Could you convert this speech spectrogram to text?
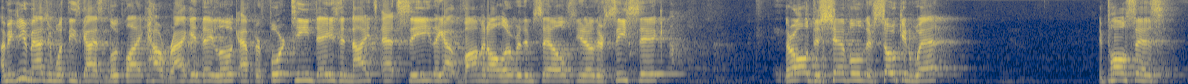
I mean, can you imagine what these guys look like? How ragged they look after 14 days and nights at sea. They got vomit all over themselves. You know, they're seasick. They're all disheveled. They're soaking wet. And Paul says,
